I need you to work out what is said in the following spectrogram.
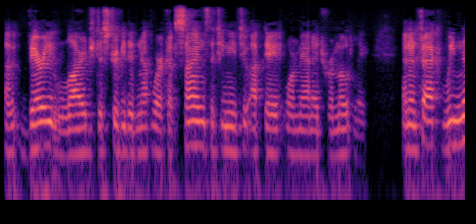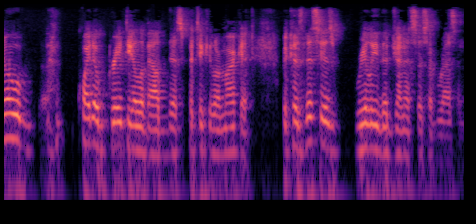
a very large distributed network of signs that you need to update or manage remotely. And in fact, we know quite a great deal about this particular market because this is really the genesis of Resin.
